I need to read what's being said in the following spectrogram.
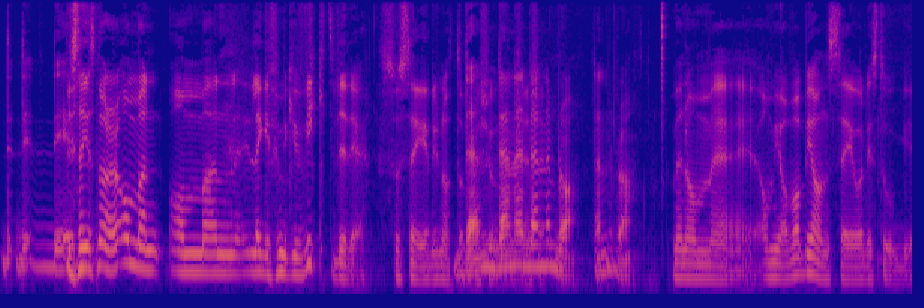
det, det, det Det säger snarare om man, om man lägger för mycket vikt vid det så säger det något om den, personen. den, är, kanske. den är bra. Den är bra. Men om, eh, om jag var Beyoncé och det stod eh,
